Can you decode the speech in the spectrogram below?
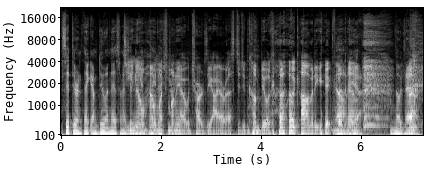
sit there and think I'm doing this and I do should you know how much extra." money I would charge the IRS to do, come do a, a comedy gig for Oh them? yeah, no doubt.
